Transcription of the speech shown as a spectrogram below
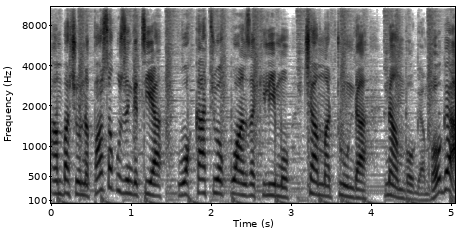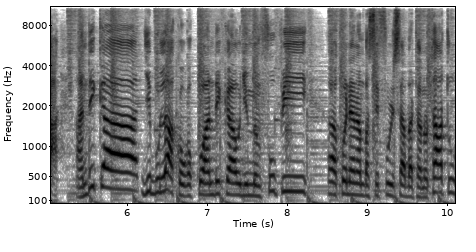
ambacho unapaswa kuzingatia wakati wa kuanza kilimo cha matunda na mboga mboga? Andika jibu lako kwa kuandika ujumbe mfupi uh, kwenda namba 0753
